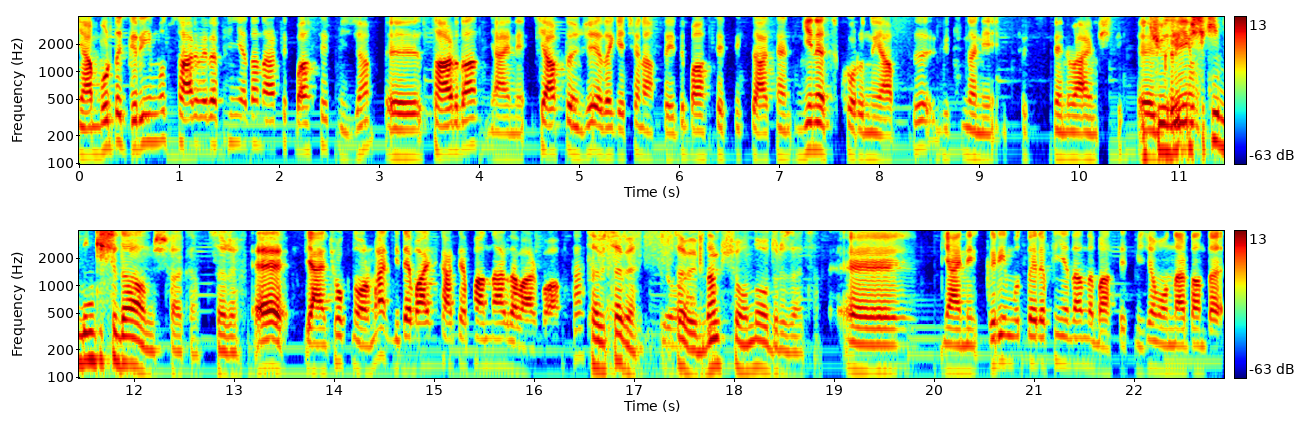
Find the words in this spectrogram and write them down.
yani burada Greenwood, Sar ve Rafinha'dan artık bahsetmeyeceğim. Ee, Sar'dan yani iki hafta önce ya da geçen haftaydı bahsettik zaten. Yine skorunu yaptı. Bütün hani istatistiklerini vermiştik. Ee, Green- 272 bin kişi daha almış Hakan Sarı. Evet yani çok normal. Bir de wild card yapanlar da var bu hafta. Tabii tabii. Tabii büyük çoğunluğu odur zaten. Ee, yani Greenwood ve Rafinha'dan da bahsetmeyeceğim. Onlardan da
